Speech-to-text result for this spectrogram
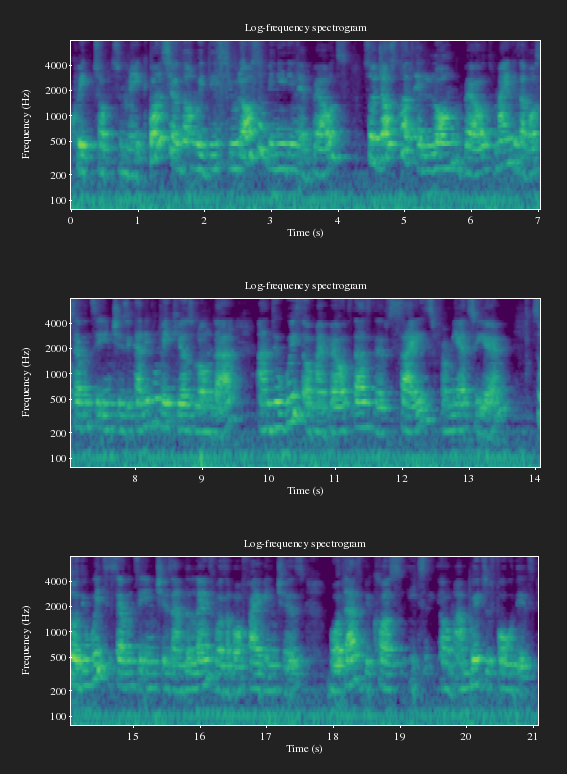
quick top to make. Once you're done with this you would also be needing a belt. So just cut a long belt. Mine is about 70 inches. You can even make yours longer. And the width of my belt that's the size from here to here so the width is 70 inches and the length was about 5 inches but that's because it's um, I'm going to fold it.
